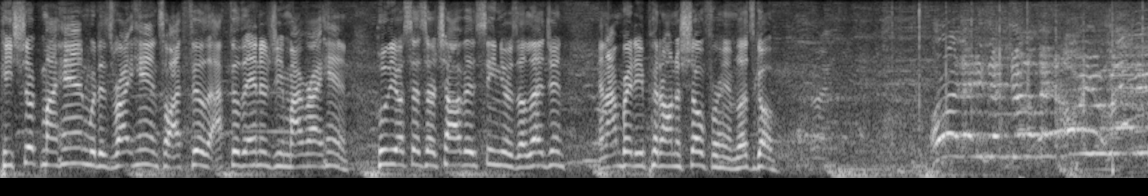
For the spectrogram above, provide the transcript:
He shook my hand with his right hand, so I feel it. I feel the energy in my right hand. Julio Cesar Chavez Sr. is a legend, and I'm ready to put on a show for him. Let's go. Gentlemen, are you ready?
